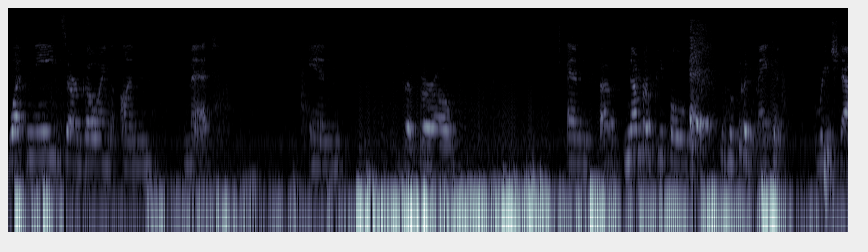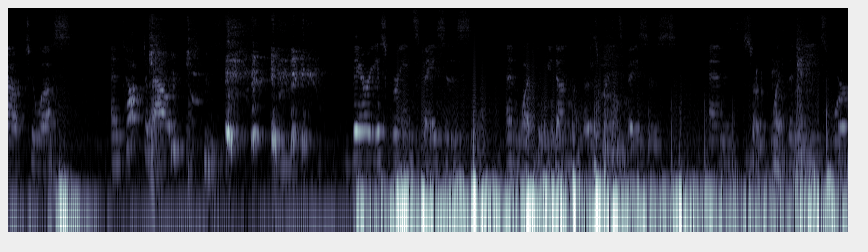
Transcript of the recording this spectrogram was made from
what needs are going unmet in the borough. And a number of people who couldn't make it reached out to us and talked about various green spaces and what could be done with those green spaces and sort of what the needs were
